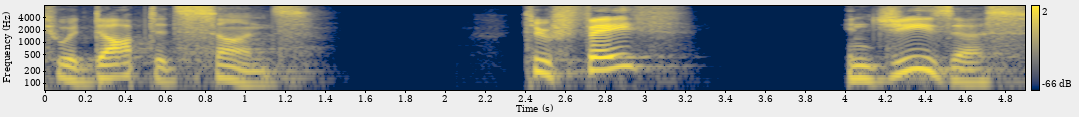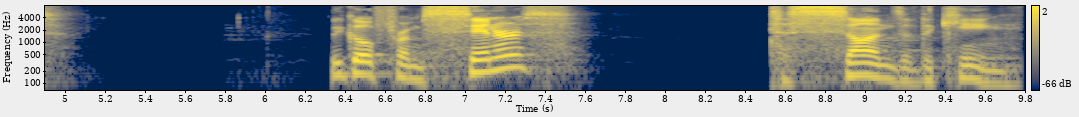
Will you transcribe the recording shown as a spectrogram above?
to adopted sons. Through faith in Jesus, we go from sinners to sons of the King.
